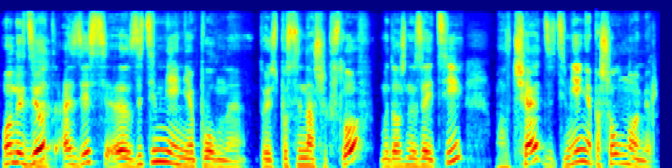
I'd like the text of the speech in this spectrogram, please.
Он идет, а здесь э, затемнение полное. То есть после наших слов мы должны зайти, молчать, затемнение, пошел номер.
